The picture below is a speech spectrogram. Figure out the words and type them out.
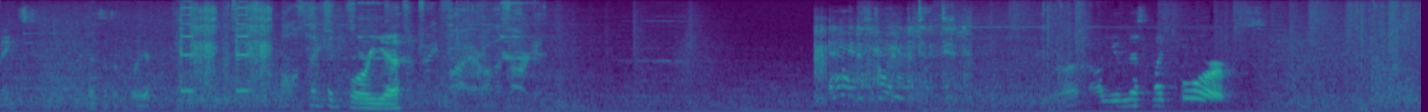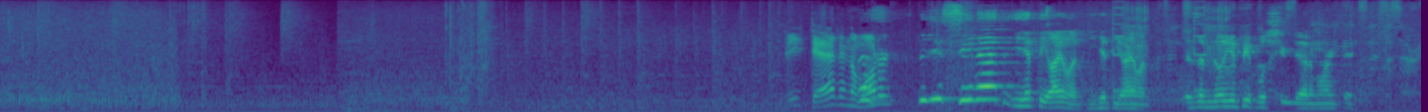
Minsk. That's something for you. Something for you. Oh, you missed my torps. Is he dead in the water? Did you see that? He hit the island. He hit the island. There's a million people shooting at him right there. Necessary.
